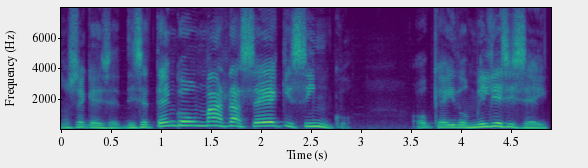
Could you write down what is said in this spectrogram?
no sé qué dice. Dice, tengo un Mazda CX5, ok, 2016.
